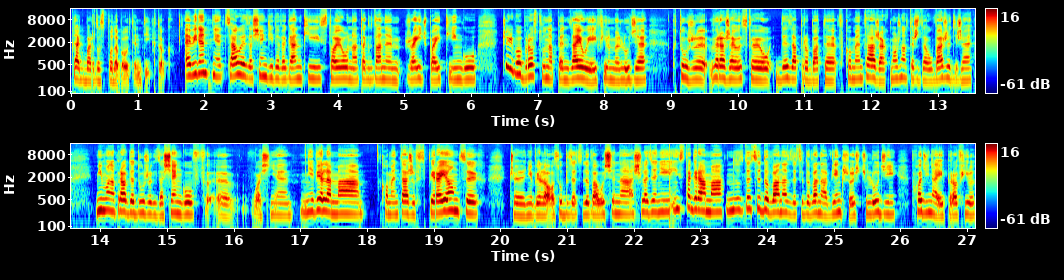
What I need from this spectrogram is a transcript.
tak bardzo spodobał ten TikTok. Ewidentnie całe zasięgi tej weganki stoją na tak zwanym rage bitingu, czyli po prostu napędzają jej filmy ludzie, którzy wyrażają swoją dezaprobatę w komentarzach. Można też zauważyć, że mimo naprawdę dużych zasięgów, e, właśnie niewiele ma komentarzy wspierających, czy niewiele osób zdecydowało się na śledzenie Instagrama. No zdecydowana, zdecydowana większość ludzi wchodzi na jej profil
